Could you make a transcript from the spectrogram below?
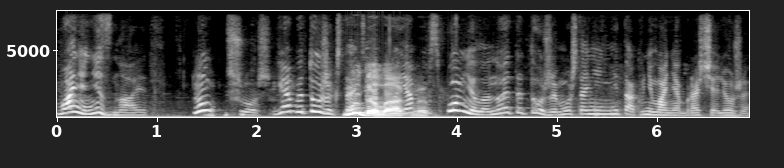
Ваня не знает. Ну, что ж, я бы тоже, кстати, Ну да я ладно. бы вспомнила, но это тоже, может, они не так внимание обращали уже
